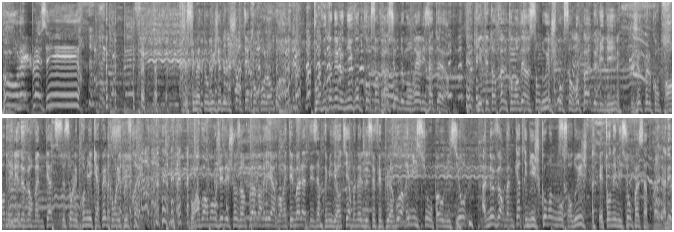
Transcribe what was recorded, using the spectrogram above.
Pour le plaisir Je suis maintenant obligé de le chanter pour qu'on l'envoie. Pour vous donner le niveau de concentration de mon réalisateur, qui était en train de commander un sandwich pour son repas de midi. Je peux le comprendre, il est 9h24, ce sont les premiers qu'appellent qui ont les plus frais. Pour avoir mangé des choses un peu avariées, avoir été malade des après-midi entières, Manuel ne se fait plus avoir, émission ou pas omission. À 9h24, il dit Je commande mon sandwich et ton émission passe après. Allez,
